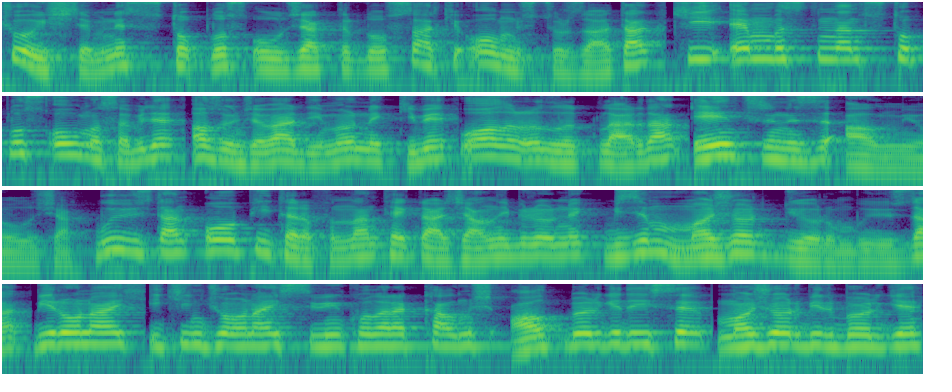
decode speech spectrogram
çoğu işleminiz stop loss olacaktır dostlar ki olmuştur zaten. Ki en basitinden stop loss olmasa bile az önce verdiğim örnek gibi bu aralıklardan entry'nizi almıyor olacak. Bu yüzden OP tarafından tekrar canlı bir örnek bizim majör diyorum bu yüzden. Bir onay, ikinci onay swing olarak kalmış. Alt bölgede ise majör bir bölge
